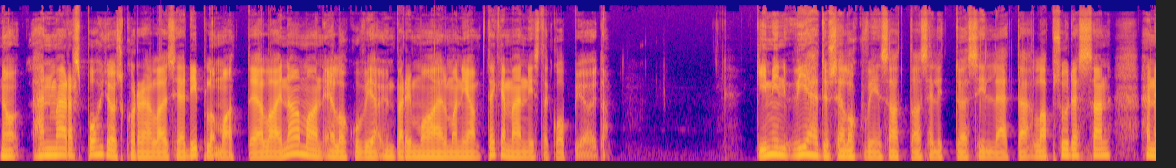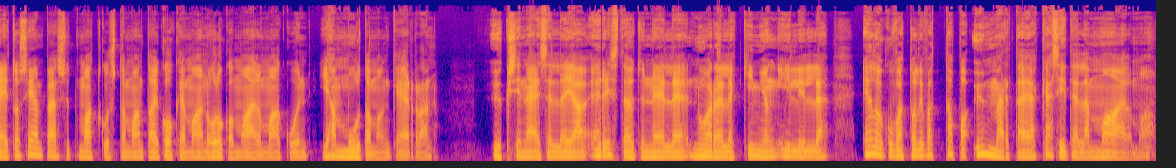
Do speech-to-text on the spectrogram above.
No, hän määräsi pohjoiskorealaisia diplomaatteja lainaamaan elokuvia ympäri maailman ja tekemään niistä kopioita. Kimin viehätys elokuviin saattaa selittyä sillä, että lapsuudessaan hän ei tosiaan päässyt matkustamaan tai kokemaan ulkomaailmaa kuin ihan muutaman kerran. Yksinäiselle ja eristäytyneelle nuorelle Kim Jong-ilille elokuvat olivat tapa ymmärtää ja käsitellä maailmaa.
